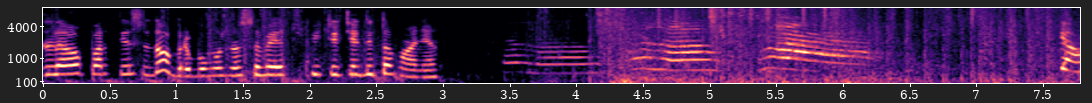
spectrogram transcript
leopard jest dobry, bo można sobie ćwiczyć edytowanie. Hello, hello. Ja,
